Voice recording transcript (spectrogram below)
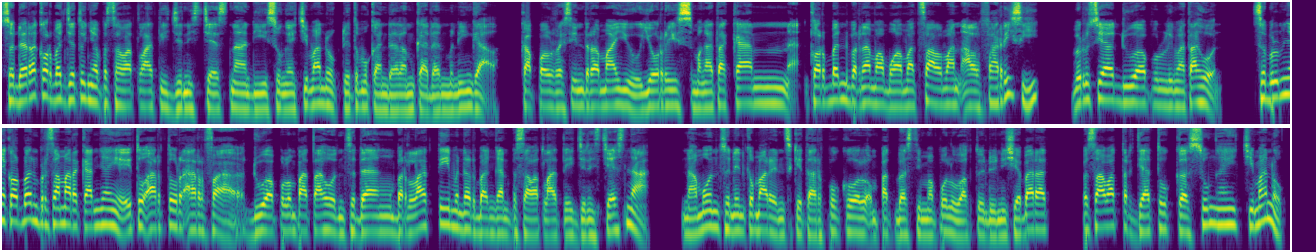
Saudara korban jatuhnya pesawat latih jenis Cessna di Sungai Cimanuk ditemukan dalam keadaan meninggal. Kapolres Indramayu, Yoris, mengatakan korban bernama Muhammad Salman Al-Farisi berusia 25 tahun. Sebelumnya korban bersama rekannya yaitu Arthur Arfa, 24 tahun, sedang berlatih menerbangkan pesawat latih jenis Cessna. Namun Senin kemarin sekitar pukul 14.50 waktu Indonesia Barat, pesawat terjatuh ke Sungai Cimanuk.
